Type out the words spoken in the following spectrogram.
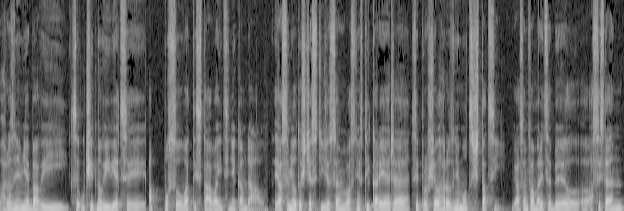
Hrozně mě baví se učit nové věci a posouvat ty stávající někam dál. Já jsem měl to štěstí, že jsem vlastně v té kariéře si prošel hrozně moc štací. Já jsem v Americe byl eh, asistent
